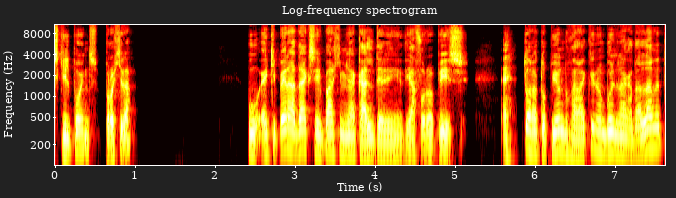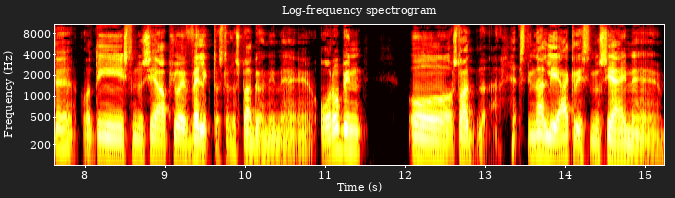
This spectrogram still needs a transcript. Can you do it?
skill points, πρόχειρα. Που εκεί πέρα εντάξει υπάρχει μια καλύτερη διαφοροποίηση. Ε, τώρα το ποιόν των χαρακτήρων μπορείτε να καταλάβετε ότι στην ουσία ο πιο ευέλικτος τέλος πάντων είναι ο Ρόμπιν ο, στο, στην άλλη άκρη στην ουσία είναι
